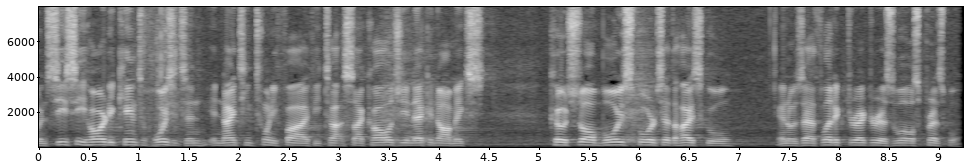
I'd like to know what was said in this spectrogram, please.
When C.C. Hardy came to Hoisington in 1925, he taught psychology and economics, coached all boys sports at the high school, and was athletic director as well as principal.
